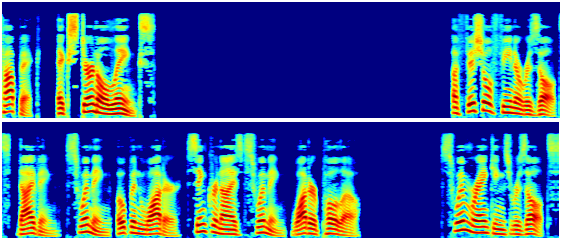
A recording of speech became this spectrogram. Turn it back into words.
Topic: External links. Official FINA results: diving, swimming, open water, synchronized swimming, water polo. Swim rankings results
